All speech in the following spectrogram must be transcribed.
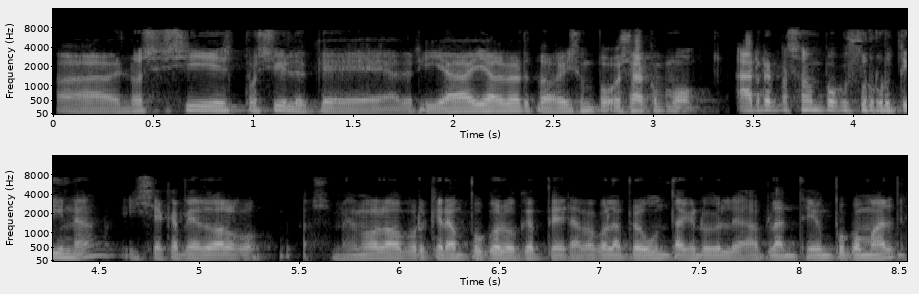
Ah, no sé si es posible que Adrián y Alberto hagáis un poco, o sea, como ha repasado un poco su rutina y se ha cambiado algo. me ha molado porque era un poco lo que esperaba con la pregunta, creo que la planteé un poco mal,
